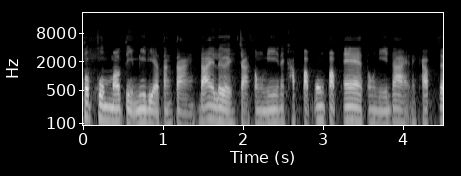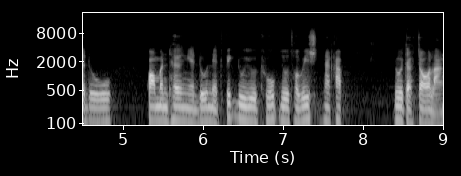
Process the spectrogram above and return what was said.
ควบคุมมัลติมีเดียต่างๆ ได้เลยจากตรงนี้นะครับ ปรับองค์ปรับแอร์ตรงนี้ได้นะครับ จะดูความบันเทิงเนี่ยดู Netflix ดู YouTube ดู Twitch นะครับ ดูจากจอหลัง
